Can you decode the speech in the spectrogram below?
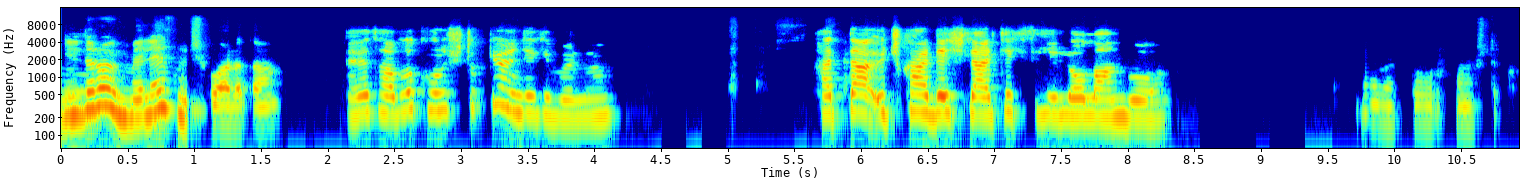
Gilderoy melezmiş bu arada. Evet abla konuştuk ya önceki bölüm. Hatta üç kardeşler tek sihirli olan bu. Evet doğru konuştuk.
